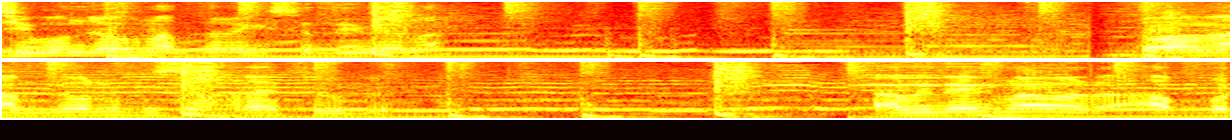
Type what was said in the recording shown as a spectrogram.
জীবন যখন আপনারা কিছু দিবে না তো আমি আপনি অনেক কিছু হারাই ফেলবেন। আমি দেখলাম আমার আব্বা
